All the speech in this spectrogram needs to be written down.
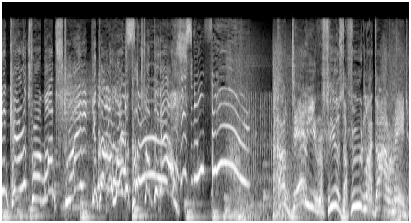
eating carrots for a month straight! You gotta learn to cook something else! It's not fair! How dare you refuse the food my daughter made?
